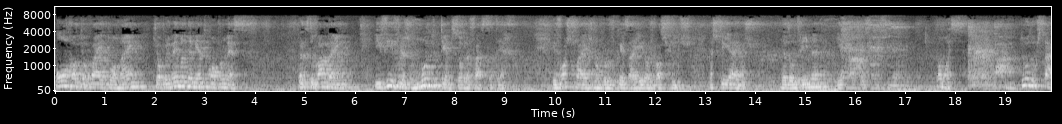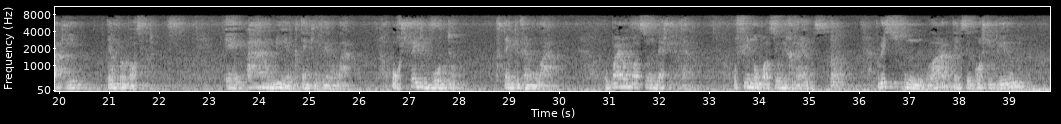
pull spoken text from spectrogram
Honra o teu pai e a tua mãe, que é o primeiro mandamento com promessa, para que te vá bem e vivas muito tempo sobre a face da terra. E vós, pais, não provoqueis a ira aos vossos filhos, mas criai-os na doutrina e na instrução do Senhor. Então, ouça, tudo o que está aqui tem um propósito é a harmonia que tem que haver no lar, o respeito mútuo tem que haver no lar. O pai não pode ser um déspota, o filho não pode ser um irreverente. Por isso, um lar tem que ser constituído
